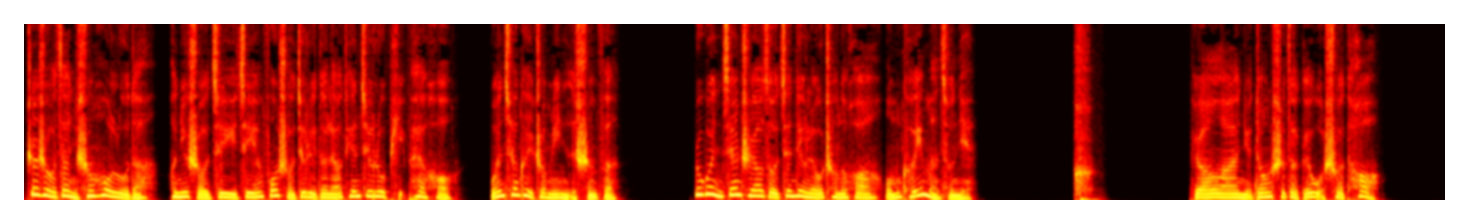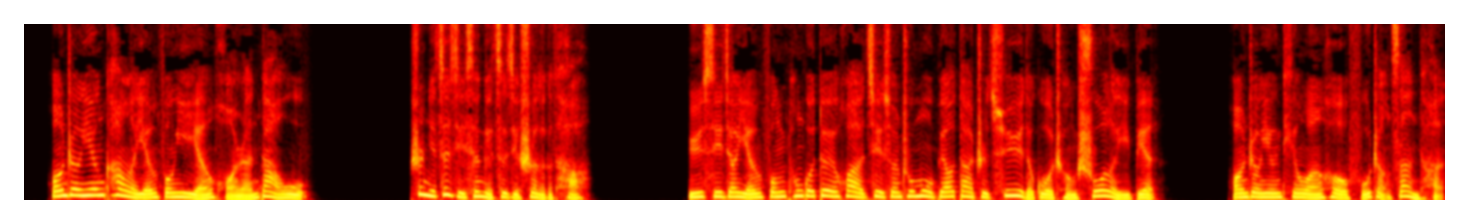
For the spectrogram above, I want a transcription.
这是我在你身后录的，和你手机以及严峰手机里的聊天记录匹配后，完全可以证明你的身份。如果你坚持要走鉴定流程的话，我们可以满足你。” 原来你当时在给我设套。黄正英看了严峰一眼，恍然大悟：“是你自己先给自己设了个套。”于西将严峰通过对话计算出目标大致区域的过程说了一遍。黄正英听完后抚掌赞叹：“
